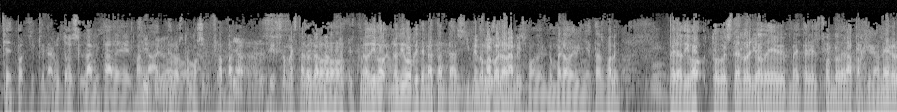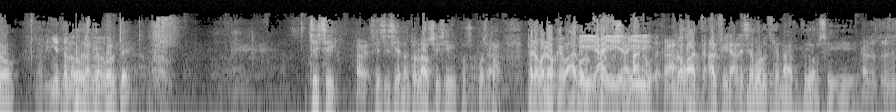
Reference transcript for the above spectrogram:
Que, porque que Naruto es la mitad del Sí, manga pero- de los tomos en flashback. Ya, pero es- Tirso me está Pero no digo, no digo que tenga tantas, no me acuerdo ahora mismo del número de viñetas, ¿vale? Pero digo, todo este rollo de meter el fondo de la página negro, La viñeta, y los todo este planos. corte. Sí, sí. ¿Sabes? Sí, sí, sí, en otro lado sí, sí, por supuesto. Claro. Pero bueno, que va a Sí, evolucionar. ahí- sí, ahí, Manu, claro. Luego al, al final es evolucionar, tío, sí. Claro, entonces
